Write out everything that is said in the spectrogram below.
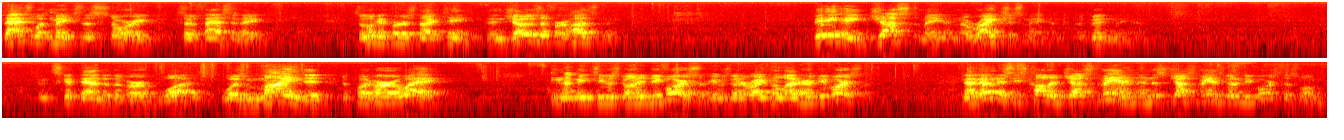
That's what makes this story so fascinating. So look at verse 19. Then Joseph, her husband, being a just man, a righteous man, a good man, and skip down to the verb was, was minded to put her away. that means he was going to divorce her. He was going to write the letter of divorcement. Now notice he's called a just man, and this just man is going to divorce this woman.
